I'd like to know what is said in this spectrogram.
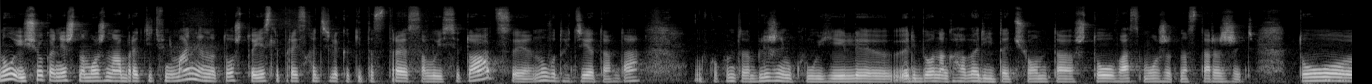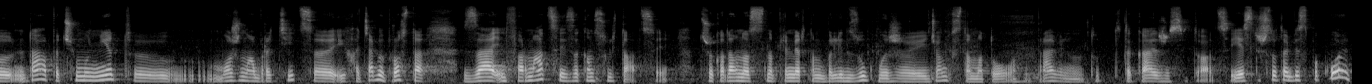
Ну, еще, конечно, можно обратить внимание на то, что если происходили какие-то стрессовые ситуации, ну вот где-то, да, в каком-то ближнем круге, или ребенок говорит о чем-то, что вас может насторожить, то да, почему нет, э, можно обратиться и хотя бы просто за информацией, за консультацией. Потому что когда у нас, например, там болит зуб, мы же идем к стоматологу, правильно? Тут такая же ситуация. Если что-то беспокоит,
